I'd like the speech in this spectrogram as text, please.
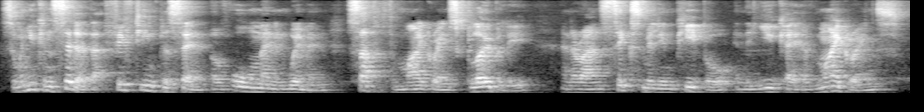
So when you consider that 15% of all men and women suffer from migraines globally and around 6 million people in the UK have migraines,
